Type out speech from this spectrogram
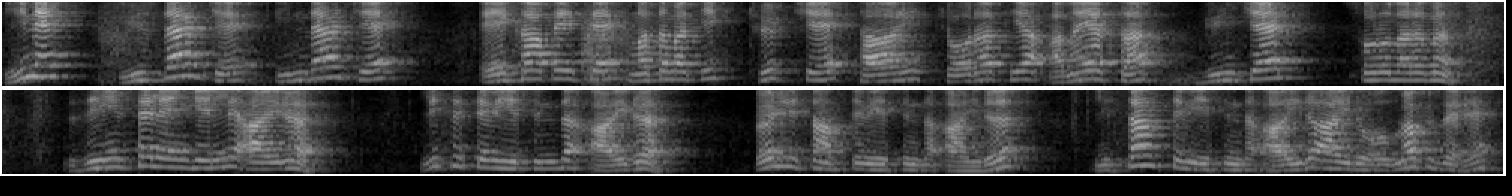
Yine yüzlerce, binlerce EKPS, matematik, Türkçe, tarih, coğrafya, anayasa, güncel sorularımız. Zihinsel engelli ayrı, lise seviyesinde ayrı, ön lisans seviyesinde ayrı, lisans seviyesinde ayrı ayrı olmak üzere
